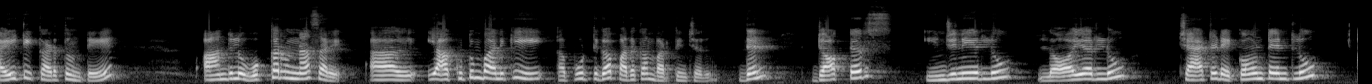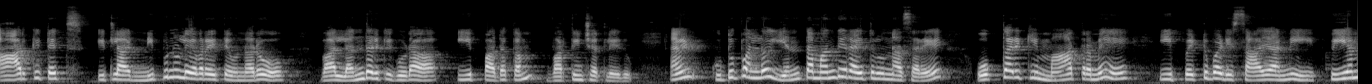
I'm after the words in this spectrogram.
ఐటీ కడుతుంటే అందులో ఒక్కరున్నా సరే ఆ, కుటుంబానికి పూర్తిగా పథకం వర్తించదు. దెన్ డాక్టర్స్ ఇంజనీర్లు లాయర్లు చార్టెడ్ అకౌంటెంట్లు ఆర్కిటెక్ట్స్ ఇట్లా నిపుణులు ఎవరైతే ఉన్నారో వాళ్ళందరికీ కూడా ఈ పథకం వర్తించట్లేదు. అండ్ కుటుంబంలో ఎంతమంది రైతులు ఉన్నా సరే ఒక్కరికి మాత్రమే ఈ పెట్టుబడి సాయాన్ని పిఎం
